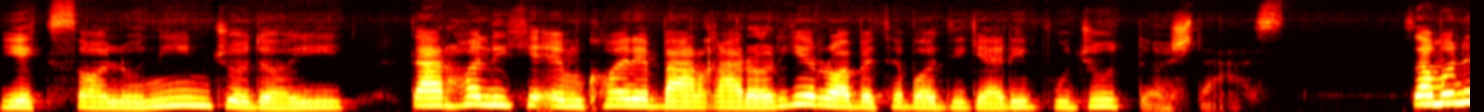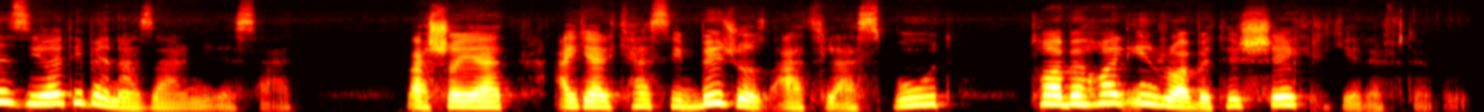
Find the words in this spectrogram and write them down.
یک سال و نیم جدایی در حالی که امکان برقراری رابطه با دیگری وجود داشته است. زمان زیادی به نظر می رسد و شاید اگر کسی بجز اطلس بود به حال این رابطه شکل گرفته بود.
